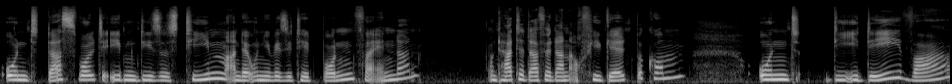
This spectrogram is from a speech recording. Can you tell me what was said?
Und das wollte eben dieses Team an der Universität Bonn verändern und hatte dafür dann auch viel Geld bekommen. Und die Idee war,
